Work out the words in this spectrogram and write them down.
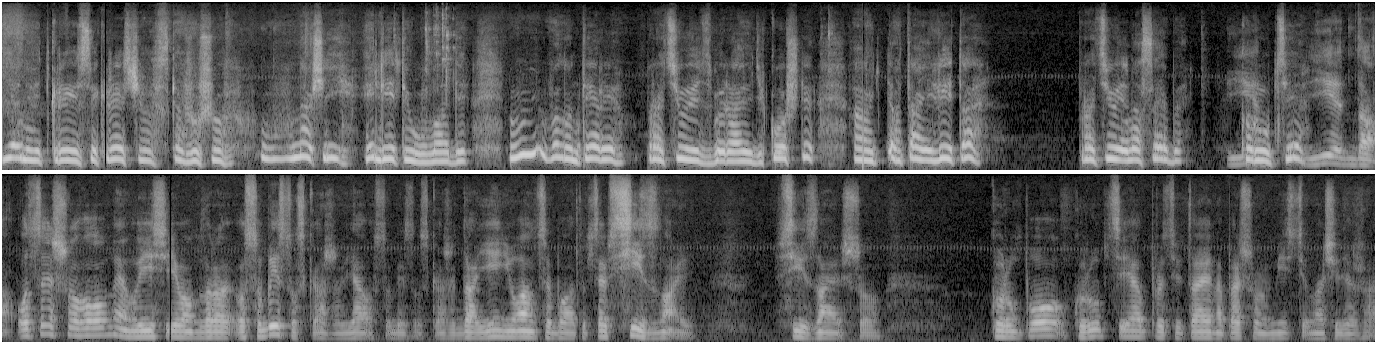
я не відкрию секрет, що скажу, що в нашій еліти у влади волонтери працюють, збирають кошти, а та еліта працює на себе. Є, Корупція. Є, да. Оце що головне, ну якщо я вам зараз особисто скажу, я особисто скажу, да, є нюанси багато. Це всі знають. Всі знають, що корумпо, корупція процвітає на першому місці в нашій державі.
